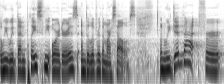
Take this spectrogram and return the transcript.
we would then place the orders and deliver them ourselves. And we did that for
